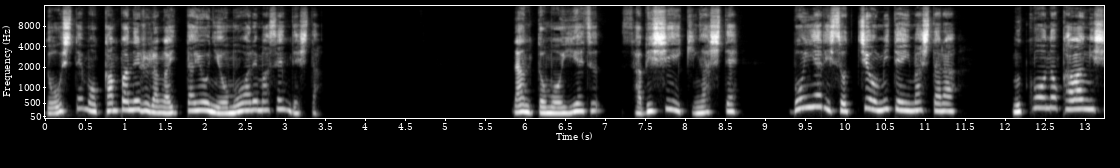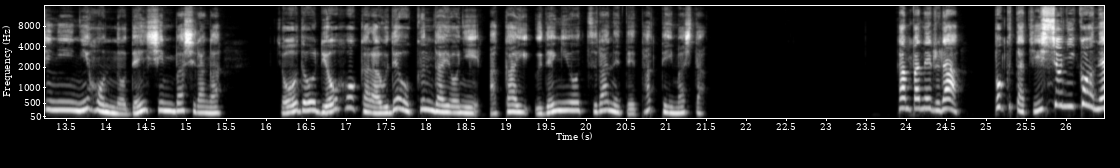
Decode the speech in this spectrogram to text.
どうしてもカンパネルラが言ったように思われませんでした。何とも言えず寂しい気がして、ぼんやりそっちを見ていましたら、向こうの川岸に二本の電信柱が、ちょうど両方から腕を組んだように赤い腕木を連ねて立っていました。カンパネルラ、僕たち一緒に行こうね。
